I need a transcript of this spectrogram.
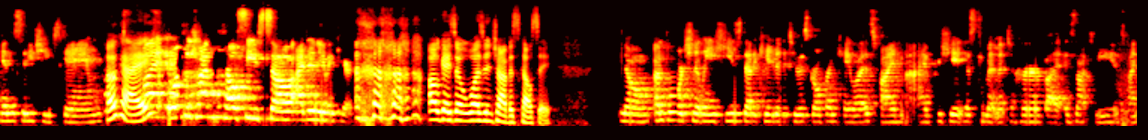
Kansas City Chiefs game. Okay. But it wasn't Travis Kelce, so I didn't even care. okay, so it wasn't Travis Kelce. No, unfortunately, he's dedicated to his girlfriend Kayla. It's fine. I appreciate his commitment to her, but it's not to me. It's fine.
